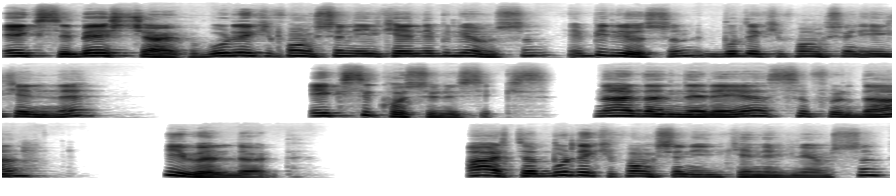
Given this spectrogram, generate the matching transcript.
Eksi 5 çarpı buradaki fonksiyonun ilkelini biliyor musun? E biliyorsun. Buradaki fonksiyonun ilkeli ne? Eksi kosinüs x. Nereden nereye? Sıfırdan pi bölü 4'e. Artı buradaki fonksiyonun ilkelini biliyor musun?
